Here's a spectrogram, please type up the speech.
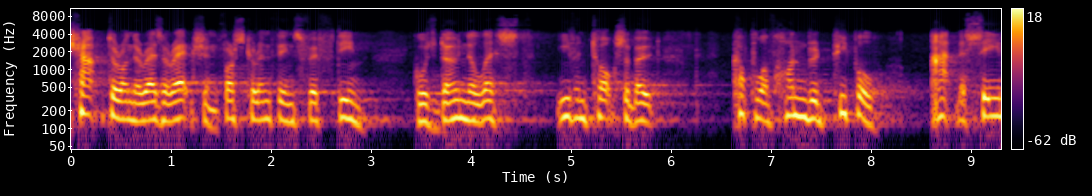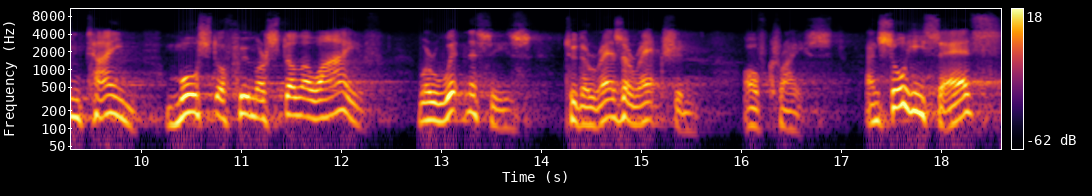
chapter on the resurrection, 1 Corinthians 15, goes down the list, even talks about a couple of hundred people at the same time, most of whom are still alive, were witnesses to the resurrection of Christ. And so he says,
